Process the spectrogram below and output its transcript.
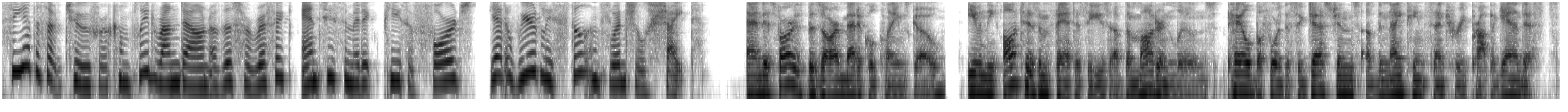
See episode 2 for a complete rundown of this horrific anti Semitic piece of forged, yet weirdly still influential shite. And as far as bizarre medical claims go, even the autism fantasies of the modern loons pale before the suggestions of the 19th century propagandists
